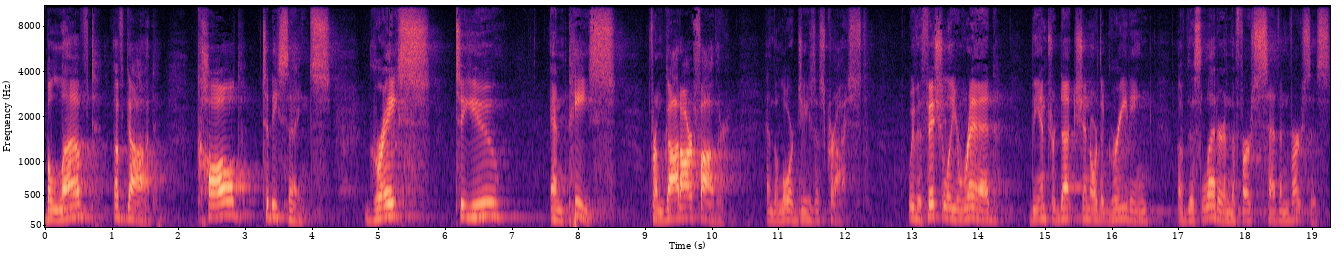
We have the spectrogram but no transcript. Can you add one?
Beloved of God, called to be saints, Grace to you and peace from God our Father and the Lord Jesus Christ. We've officially read the introduction or the greeting of this letter in the first seven verses.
